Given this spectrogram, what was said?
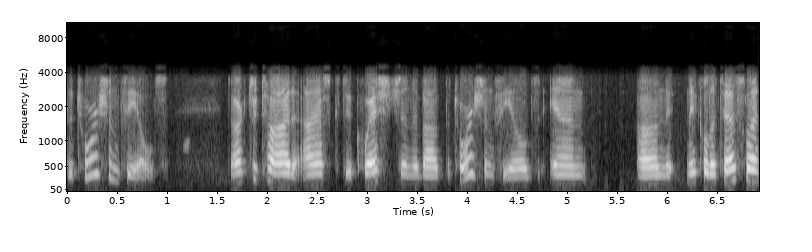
the torsion fields. Dr. Todd asked a question about the torsion fields, and uh, Nikola Tesla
